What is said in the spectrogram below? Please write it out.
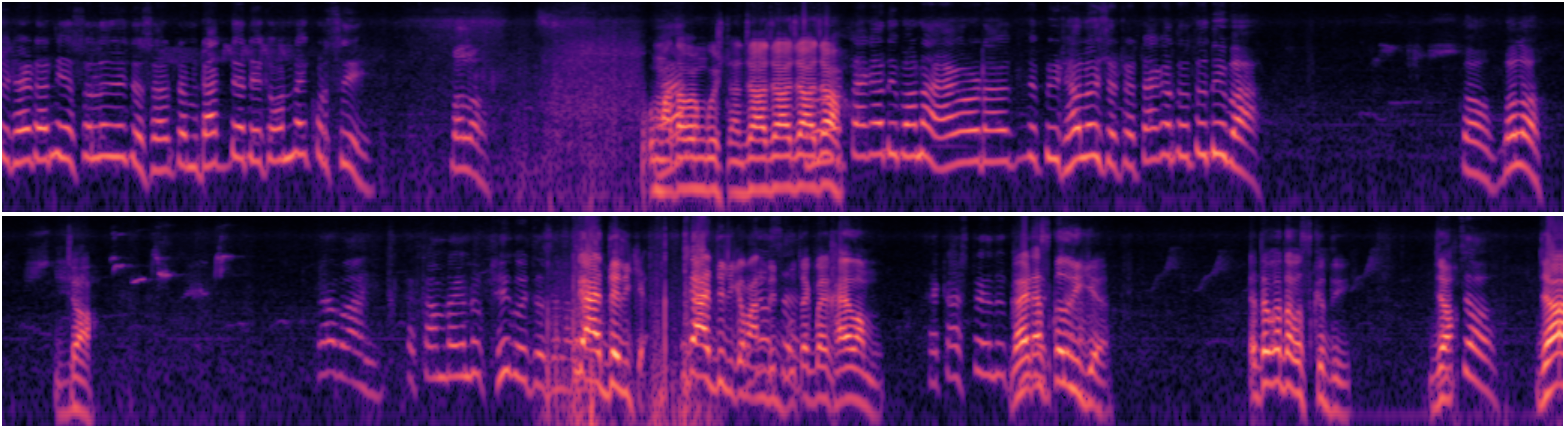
পিঠাটা নিয়ে চলে যেতেছে আমি ডাক দিয়ে দেখে অন্যায় করছি। বলো। মাথা গরম করিস না। যা যা যা যা। টাকা দিবা না এগারোটা পিঠা লইছে টাকা তো তো দিবা। কও বলো। যা। ভাই কামটা কিন্তু ঠিক হইতেছে না। গায়ে দিলিকা গায়ে দিলিকা মান্দির পুতো একবার খাইলাম। কিন্তু গায়ে টাচ করলি হচ্ছে এত কথা বসকে তুই? যা।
